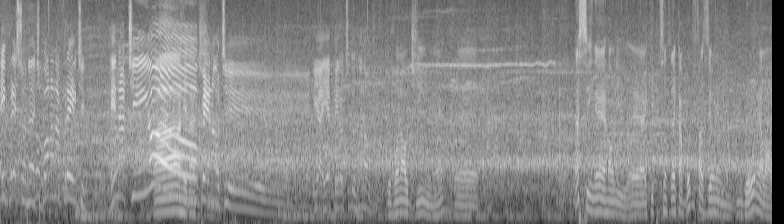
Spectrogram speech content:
É impressionante, bola na frente. Renatinho, Ah, Renatinho. pênalti. E aí é pênalti do Ronaldinho. Do Ronaldinho, né? É, é assim, né, Raoni? É, a equipe do Santo André acabou de fazer um, um gol, né, lá,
